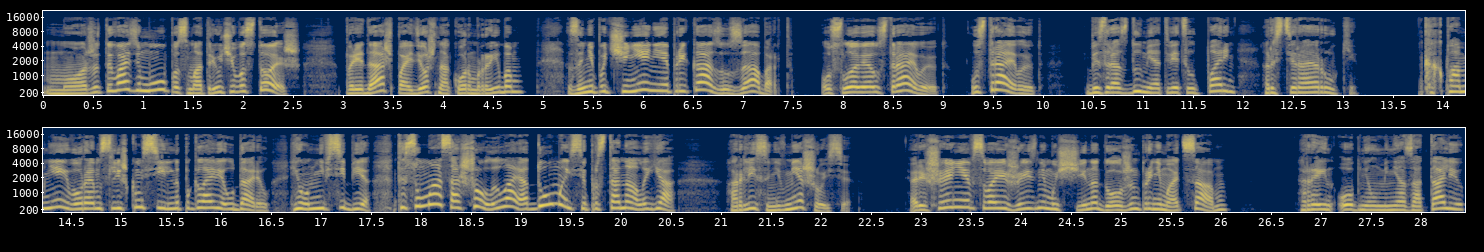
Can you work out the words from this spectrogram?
«Может, и возьму, посмотрю, чего стоишь. Предашь, пойдешь на корм рыбам. За неподчинение приказу за борт. Условия устраивают?» «Устраивают», — без раздумий ответил парень, растирая руки. «Как по мне, его Рэм слишком сильно по голове ударил, и он не в себе. Ты с ума сошел, Илай, одумайся!» — простонала я. «Орлиса, не вмешивайся. Решение в своей жизни мужчина должен принимать сам». Рейн обнял меня за талию,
